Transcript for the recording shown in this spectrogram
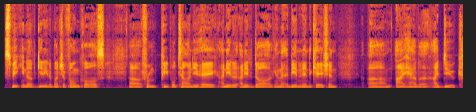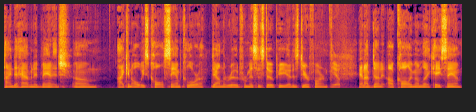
speaking of getting a bunch of phone calls uh, from people telling you, "Hey, I need a I need a dog," and that being an indication. Um, I have a I do kind of have an advantage. Um, I can always call Sam Calora down the road from Mrs. Dopey at his deer farm. Yep. And I've done it. I'll call him. I'm like, hey, Sam,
